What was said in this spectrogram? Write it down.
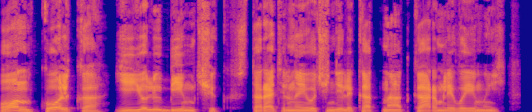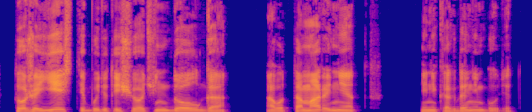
Он, Колька, ее любимчик, старательно и очень деликатно откармливаемый, тоже есть и будет еще очень долго. А вот Тамары нет и никогда не будет.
